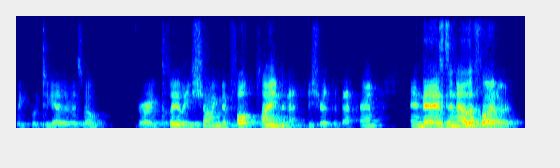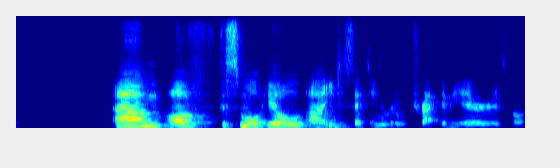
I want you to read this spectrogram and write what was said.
we put together as well, very clearly showing the fault plane and that fissure at the background. And there's another photo um, of the small hill uh, intersecting a little track in the area as well.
